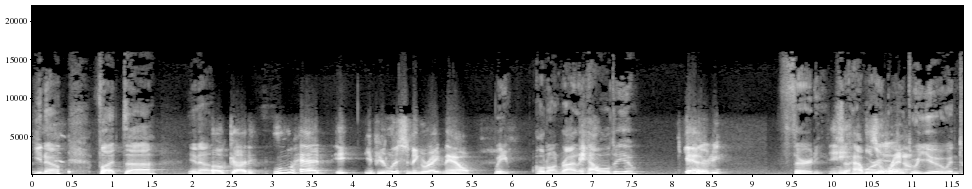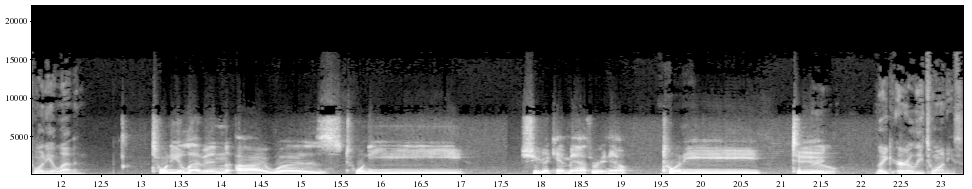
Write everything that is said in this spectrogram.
you know, but uh, you know. Oh god. Who had if you're listening right now? Wait, hold on, Riley. How old are you? Yeah. 30. 30. So how were, old were you in 2011? 2011, I was 20. Shoot, I can't math right now. 22. Like early 20s.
